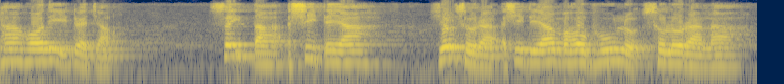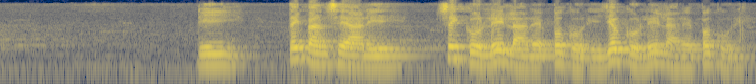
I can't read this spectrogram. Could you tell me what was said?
ထားဟောသည့်အတွက်ကြောင့်စိတ်သာအရှိတရားရုပ်ဆိုတာအရှိတရားမဟုတ်ဘူးလို့ဆိုလိုတာလားဒီသိပ္ပံဆရာတွေစိတ်ကိုလေ့လာတဲ့ပုဂ္ဂိုလ်တွေရုပ်ကိုလေ့လာတဲ့ပုဂ္ဂိုလ်တွေ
